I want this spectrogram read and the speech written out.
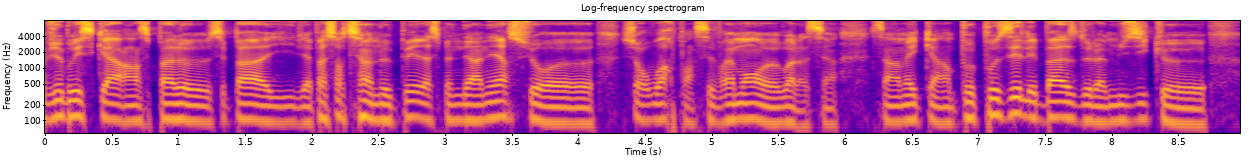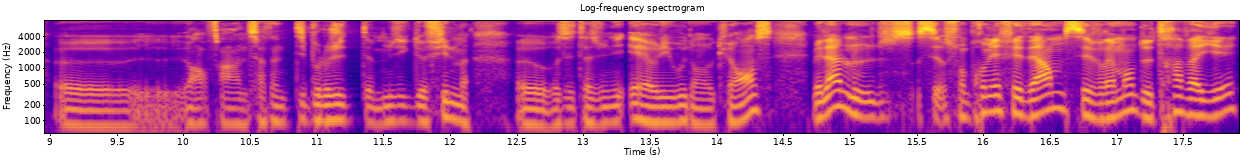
vieux briscard hein. c'est pas c'est pas il a pas sorti un EP la semaine dernière sur euh, sur Warp hein. c'est vraiment euh, voilà c'est c'est un mec qui a un peu posé les bases de la musique euh, enfin une certaine typologie de musique de film aux États-Unis et à Hollywood en l'occurrence mais là le- son premier fait d'armes c'est vraiment de travailler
